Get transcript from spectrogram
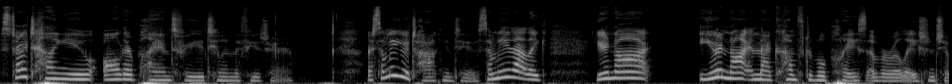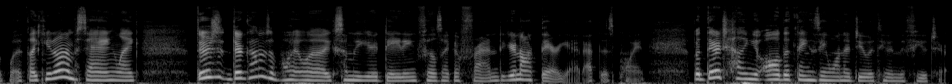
start telling you all their plans for you two in the future. Or somebody you're talking to somebody that like you're not you're not in that comfortable place of a relationship with. Like you know what i'm saying? Like there's there comes a point where like somebody you're dating feels like a friend. You're not there yet at this point. But they're telling you all the things they want to do with you in the future.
